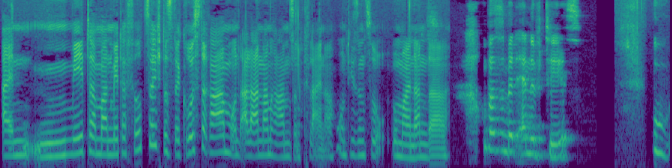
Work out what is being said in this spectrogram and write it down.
ein Meter mal ein Meter vierzig. Das ist der größte Rahmen und alle anderen Rahmen sind kleiner und die sind so umeinander. Und was ist mit NFTs? Uh,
